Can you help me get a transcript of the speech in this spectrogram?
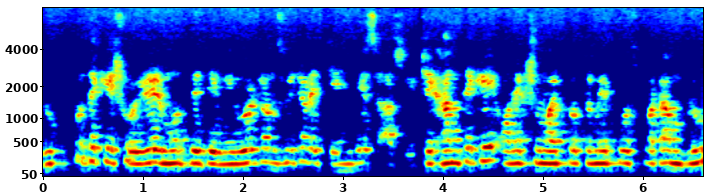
দুঃখ থেকে শরীরের মধ্যে যে নিউরো ট্রান্সমিটারের চেঞ্জেস আসে, সেখান থেকে অনেক সময় প্রথমে পোস্টপার্টাম ব্লু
